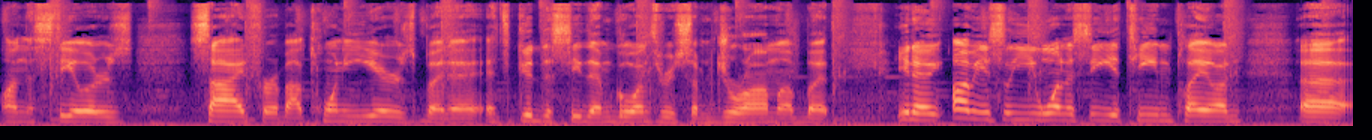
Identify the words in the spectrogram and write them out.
on the Steelers' side for about 20 years, but uh, it's good to see them going through some drama. But you know, obviously, you want to see a team play on uh,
